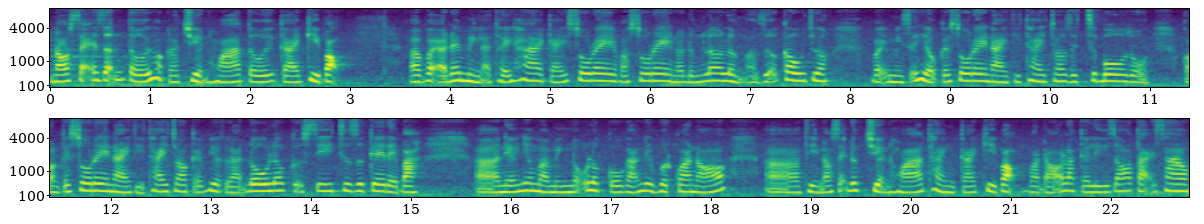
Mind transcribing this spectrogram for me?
nó sẽ dẫn tới hoặc là chuyển hóa tới cái kỳ vọng. À, vậy ở đây mình lại thấy hai cái sore và sore nó đứng lơ lửng ở giữa câu chưa? Vậy mình sẽ hiểu cái sore này thì thay cho jitsubo rồi còn cái sore này thì thay cho cái việc là do lơ cự si tsuzuke để bà à, nếu như mà mình nỗ lực cố gắng để vượt qua nó à, thì nó sẽ được chuyển hóa thành cái kỳ vọng và đó là cái lý do tại sao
